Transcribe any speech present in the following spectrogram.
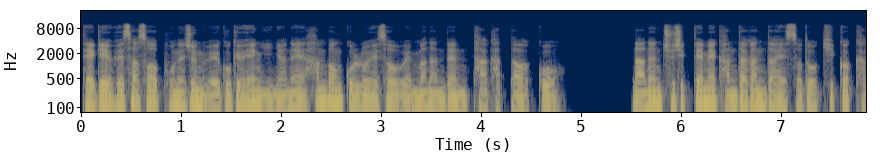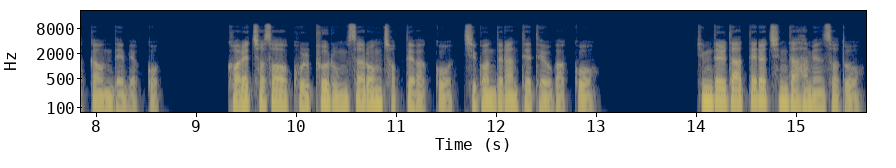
대개 회사서 보내준 외국 여행 2년에 한 번꼴로 해서 웬만한 데는 다 갔다 왔고 나는 주식 때문에 간다 간다 했어도 기껏 가까운데 몇 곳. 거래처서 골프 룸사롱 접대받고 직원들한테 대우받고 힘들다 때려친다 하면서도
